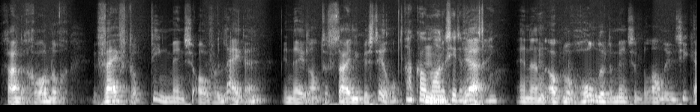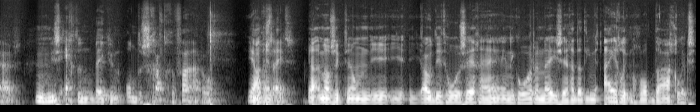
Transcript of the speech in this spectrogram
gaan er gewoon nog vijf tot tien mensen overlijden in Nederland. Daar sta je niet bij stil. Aan koolmonoxidevergiftiging. En dan Ja. ook nog honderden mensen belanden in het ziekenhuis. Mhm. Het is echt een beetje een onderschat gevaar hoor. Ja, nog en- steeds. Ja, en als ik dan jou dit hoor zeggen hè, en ik hoor René zeggen dat hij eigenlijk nog wel dagelijks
